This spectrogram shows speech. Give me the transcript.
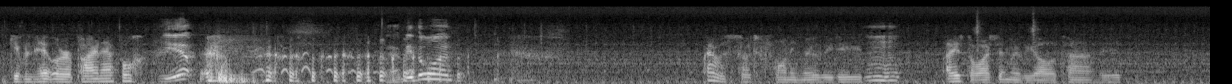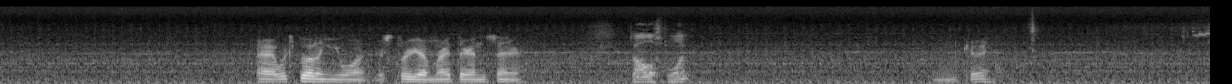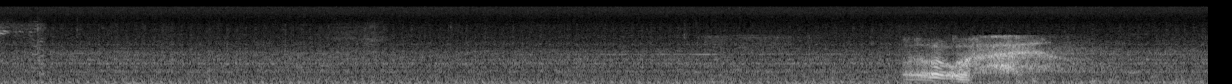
Giving Hitler a pineapple? Yep. That'd be the one. That was such a funny movie, dude. hmm I used to watch that movie all the time, dude. Alright, which building you want? There's three of them right there in the center. Tallest one. Okay. Oh.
